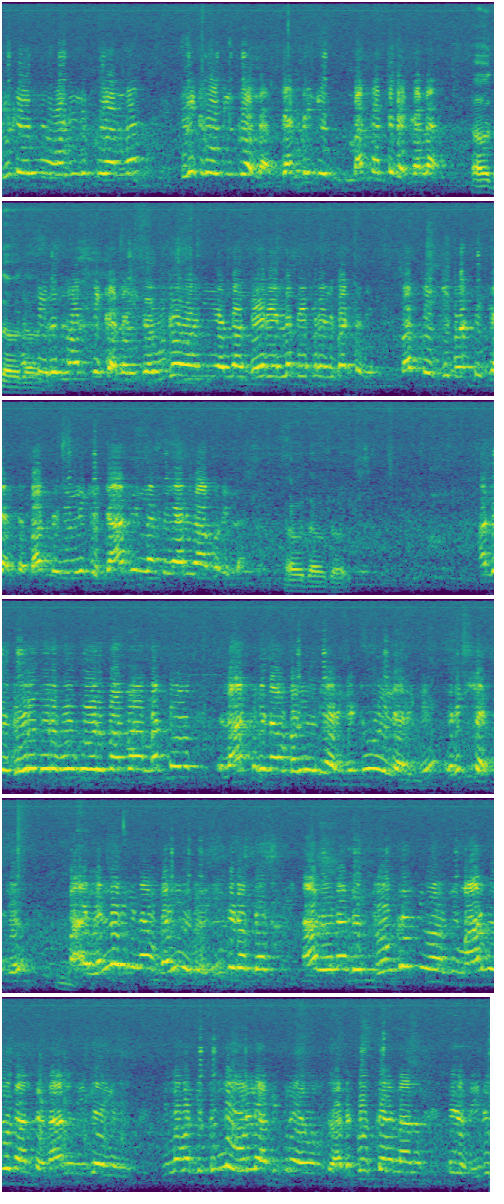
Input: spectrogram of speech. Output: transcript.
ಯೂಟರ್ನ್ ಹೊಡಿಲಿಕ್ಕೂ ಅಲ್ಲ ಸ್ಟ್ರೈಟ್ ಹೋಗ್ಲಿಕ್ಕೂ ಅಲ್ಲ. ಜನರಿಗೆ ಬಸ್ ಹತ್ತಬೇಕಲ್ಲ. ಹೌದು ಹೌದು ಹೌದು ಇದನ್ನು ಹಚ್ಲಿಕ್ಕಲ್ಲ ಈಗ ಉದಯವಾಣಿ ಎಲ್ಲ ಬೇರೆ ಎಲ್ಲ ಪೇಪರಲ್ಲಿ ಬರ್ತದೆ. ಬಸ್ ಇಜ್ಜಿ ಬಸ್ ಅಂತ. ಬಸ್ ನಿಲ್ಲಿಕ್ಕೆ ಜಾಗ ಇಲ್ಲ ಅಂತ ಯಾರಿಗೂ ಆಗುದಿಲ್ಲ. ಹೌದು ಹೌದು ಹೌದು ದೂರ ದೂರ ಹೋಗುವವರು ಪಾಪ ಮತ್ತೆ ಲಾಸ್ಟ್ಗೆ ನಾವು ಬೈಯುವುದು ಯಾರಿಗೆ? ಟೂ ವೀಲರ್ಗೆ ರಿಕ್ಷಾಕ್ಕೆ. ಎಲ್ಲರಿಗೆ ನಾವು ಬೈಯುವುದು ಈ ಕಡೆ ನಾವೇನಾದ್ರೂ ಪ್ರೋಗ್ರೆಸಿವ್ ಆಗಿ ಮಾಡ್ಬೋದಾ ಅಂತ. ನಾನು ಈಗ ನಿಮ್ಮ ಬಗ್ಗೆ ತುಂಬಾ ಒಳ್ಳೆ ಅಭಿಪ್ರಾಯ ಉಂಟು. ಅದಕ್ಕೋಸ್ಕರ ನಾನು ಹೇಳುದು ಇದು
